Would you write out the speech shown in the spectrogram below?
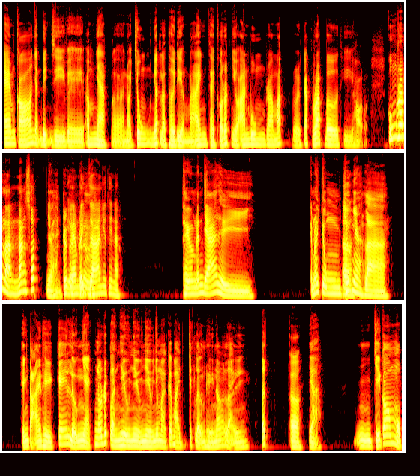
em có nhận định gì về âm nhạc ờ, nói chung, nhất là thời điểm mà anh thấy có rất nhiều album ra mắt, rồi các rapper thì họ cũng rất là năng suất. dạ Thì rất em rất đánh là- giá như thế nào? Theo em đánh giá thì em nói chung trước Ờ. nha là hiện tại thì cái lượng nhạc nó rất là nhiều nhiều nhiều nhưng mà cái bài chất lượng thì nó lại Ờ, dạ Ừm, chỉ có một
